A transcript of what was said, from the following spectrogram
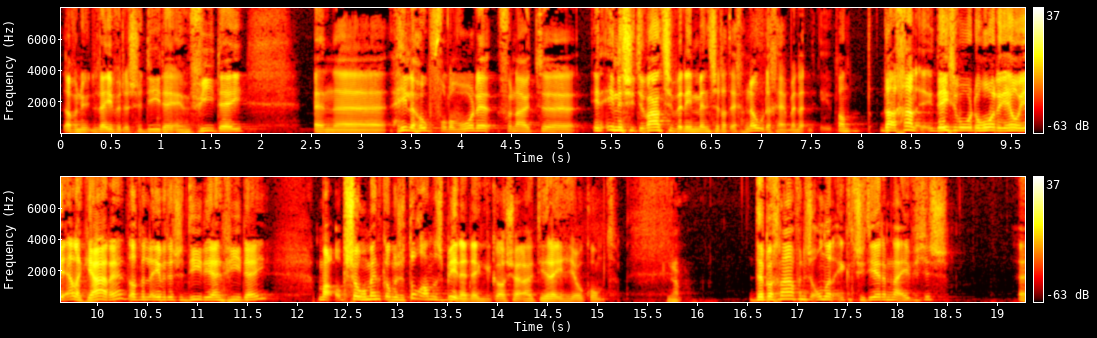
Dat we nu leven tussen D-Day en V-Day. En hele hoopvolle woorden vanuit. in, in een situatie waarin mensen dat echt nodig hebben. En, Want daar gaan, deze woorden horen je, je elk jaar, hè? Dat we leven tussen D-Day en V-Day. Maar op zo'n moment komen ze toch anders binnen, denk ik, als je uit die regio komt. Ja. De begrafenis onder, ik citeer hem nou eventjes. Eh,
